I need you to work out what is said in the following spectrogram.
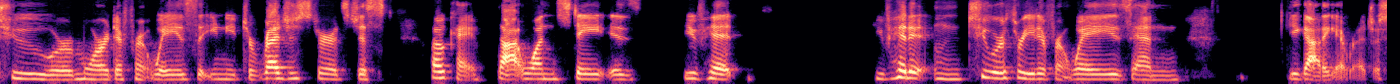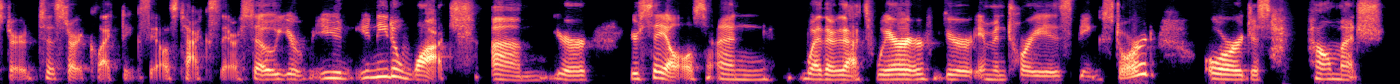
two or more different ways that you need to register. It's just okay that one state is you've hit you've hit it in two or three different ways and you got to get registered to start collecting sales tax there. So you're you, you need to watch um, your your sales and whether that's where your inventory is being stored or just how much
